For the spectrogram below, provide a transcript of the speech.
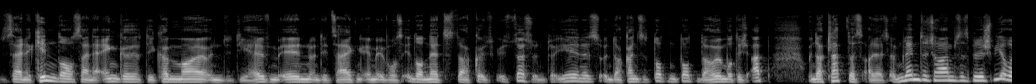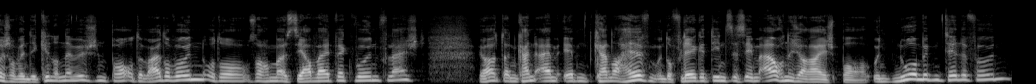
seine Kinder, seine Enkel, die kommen mal und die helfen ihnen und die zeigen ihm übers Internet, da ist das und jenes und da kannst du dort und dort und da holen wir dich ab und da klappt das alles. Im ländlichen Raum ist es ein bisschen schwieriger, wenn die Kinder nämlich ein paar Orte weiter wohnen oder sagen wir mal sehr weit weg wohnen vielleicht. Ja, dann kann einem eben keiner helfen und der Pflegedienst ist eben auch nicht erreichbar. Und nur mit dem Telefon,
